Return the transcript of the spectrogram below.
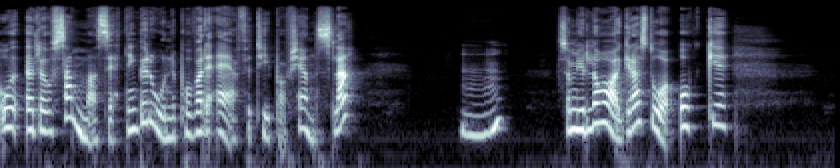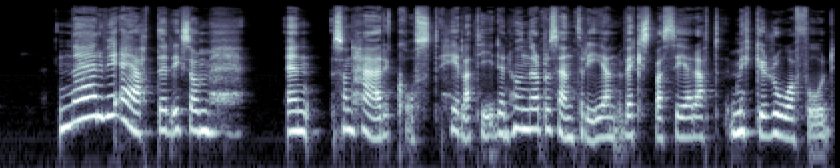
och, eller och sammansättning beroende på vad det är för typ av känsla. Mm. Som ju lagras då. Och eh, när vi äter liksom en sån här kost hela tiden, 100% ren, växtbaserat, mycket råfod,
